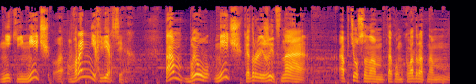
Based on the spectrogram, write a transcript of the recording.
некий меч э, в ранних версиях. Там был меч, который лежит на обтесанном таком квадратном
